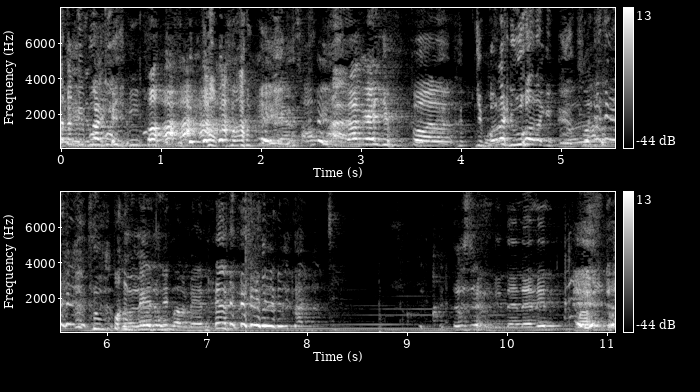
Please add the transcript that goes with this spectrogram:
tapi bungkuk. Yang sopan. Pakai jempol. Jempolnya dua lagi. Numpang nenek. numpang nenek. Terus yang ditanenin Mangga.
